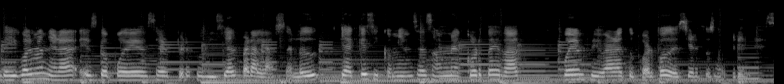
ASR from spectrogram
de igual manera, esto puede ser perjudicial para la salud, ya que si comienzas a una corta edad pueden privar a tu cuerpo de ciertos nutrientes.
